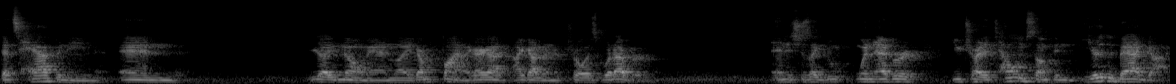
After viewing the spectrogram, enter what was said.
that's happening and you're like, no, man, like I'm fine. Like I got I got it under control. It's whatever. And it's just like whenever you try to tell him something, you're the bad guy.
